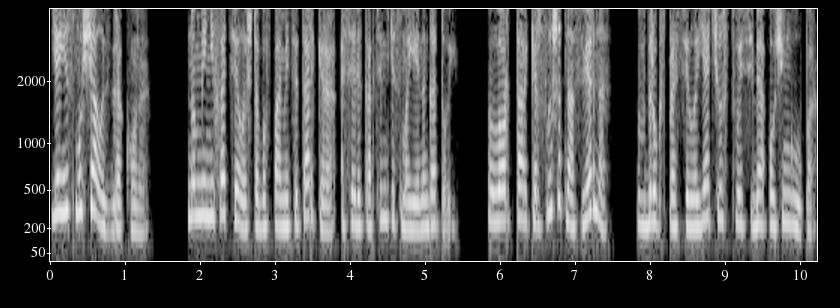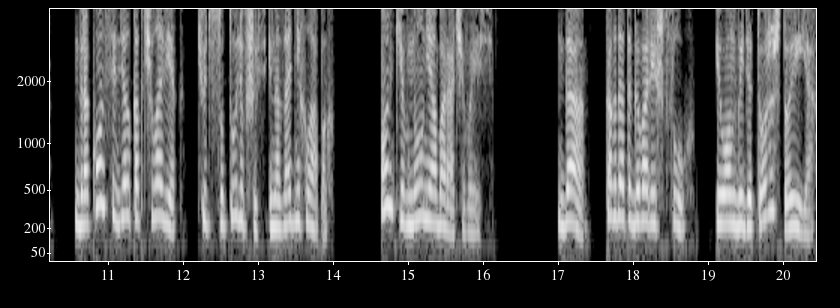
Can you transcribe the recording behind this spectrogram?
Я не смущалась дракона, но мне не хотелось, чтобы в памяти Таркера осели картинки с моей наготой. «Лорд Таркер слышит нас, верно?» Вдруг спросила я, чувствуя себя очень глупо. Дракон сидел как человек, чуть сутулившись и на задних лапах. Он кивнул, не оборачиваясь. «Да, когда ты говоришь вслух, и он видит то же, что и я».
